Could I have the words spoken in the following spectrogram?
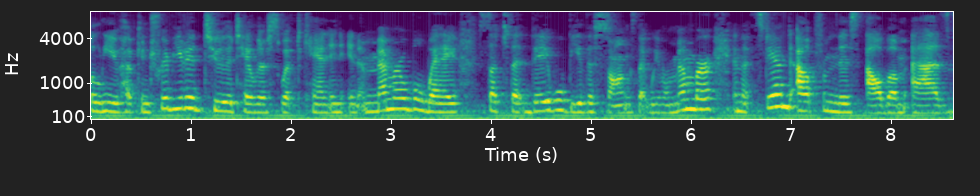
believe have contributed contributed to the Taylor Swift canon in a memorable way such that they will be the songs that we remember and that stand out from this album as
